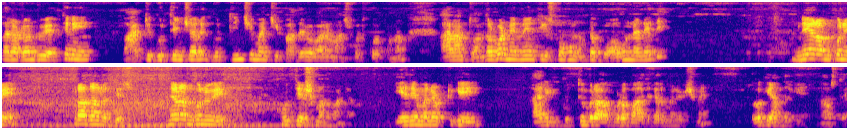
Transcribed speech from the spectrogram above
మరి అటువంటి వ్యక్తిని పార్టీ గుర్తించాలి గుర్తించి మంచి పదవి ఇవ్వాలని మనస్ఫూర్తి కోరుకున్నాం. ఆయన తొందరపడి నిర్ణయం తీసుకోకుండా ఉంటే బాగుండనేది నేను అనుకునే ప్రధాన ఉద్దేశం. నేను అనుకునే ఉద్దేశం అనమాట ఏదేమైనప్పటికీ ఆయనకి గుర్తింపు రాకపోవడం బాధకరమైన విషయమే. ఓకే అందరికీ నమస్తే.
